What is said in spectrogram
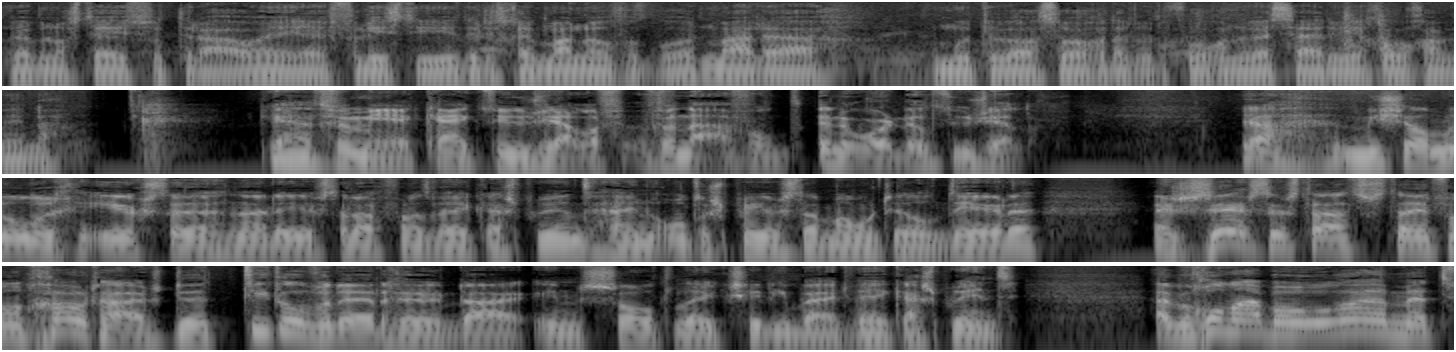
hebben nog steeds vertrouwen. Je verliest hier, er is geen man overboord, maar uh, we moeten wel zorgen dat we de volgende wedstrijden weer gewoon gaan winnen. Kenneth Vermeer, kijkt u zelf vanavond en oordeelt u zelf. Ja, Michel Mulder, eerste na de eerste dag van het WK Sprint. Hein Otterspeer staat momenteel derde. En zesde staat Stefan Groothuis, de titelverdediger... daar in Salt Lake City bij het WK Sprint. Hij begon naar behoren met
